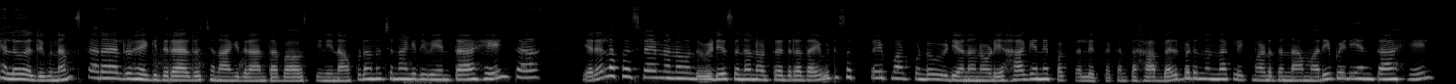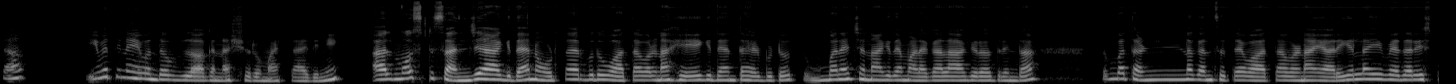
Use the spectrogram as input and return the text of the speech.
ಹಲೋ ಎಲ್ರಿಗೂ ನಮಸ್ಕಾರ. ಎಲ್ಲರೂ ಹೇಗಿದ್ದೀರಾ? ಎಲ್ಲರೂ ಚೆನ್ನಾಗಿದ್ದೀರಾ ಅಂತ ಭಾವಿಸ್ತೀನಿ. ನಾವು ಕೂಡ ಚೆನ್ನಾಗಿದ್ದೀವಿ ಅಂತ ಹೇಳ್ತಾ ಯಾರೆಲ್ಲ ಫಸ್ಟ್ ಟೈಮ್ ನಾನು ಒಂದು ವೀಡಿಯೋಸನ್ನು ನೋಡ್ತಾ ಇದ್ದೀರಾ, ದಯವಿಟ್ಟು ಸಬ್ಸ್ಕ್ರೈಬ್ ಮಾಡಿಕೊಂಡು ವೀಡಿಯೋನ ನೋಡಿ. ಹಾಗೆಯೇ ಪಕ್ಕದಲ್ಲಿರ್ತಕ್ಕಂತಹ ಬೆಲ್ ಬಟನನ್ನು ಕ್ಲಿಕ್ ಮಾಡೋದನ್ನು ಮರಿಬೇಡಿ ಅಂತ ಹೇಳ್ತಾ ಇವತ್ತಿನ ಈ ಒಂದು ವ್ಲಾಗನ್ನು ಶುರು ಮಾಡ್ತಾ ಇದ್ದೀನಿ. ಆಲ್ಮೋಸ್ಟ್ ಸಂಜೆ ಆಗಿದೆ. ನೋಡ್ತಾ ಇರ್ಬೋದು ವಾತಾವರಣ ಹೇಗಿದೆ ಅಂತ ಹೇಳ್ಬಿಟ್ಟು ತುಂಬಾ ಚೆನ್ನಾಗಿದೆ ಮಳೆಗಾಲ ಆಗಿರೋದ್ರಿಂದ. ತುಂಬ ತಣ್ಣಗನ್ಸುತ್ತೆ ವಾತಾವರಣ. ಯಾರಿಗೆಲ್ಲ ಈ ವೆದರ್ ಇಷ್ಟ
